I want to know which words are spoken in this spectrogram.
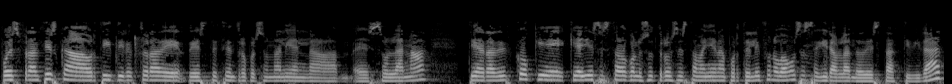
Pues Francisca Ortiz, directora de, este centro personal y en la eh, Solana, te agradezco que, hayas estado con nosotros esta mañana por teléfono. Vamos a seguir hablando de esta actividad,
